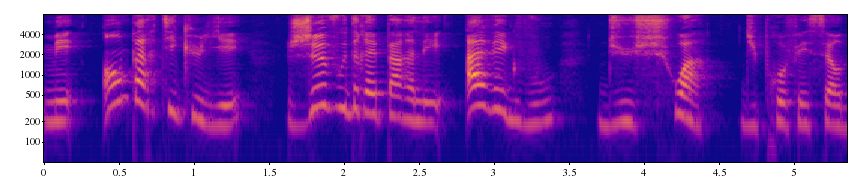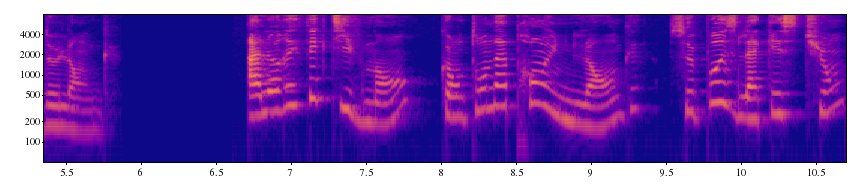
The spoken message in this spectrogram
mais en particulier, je voudrais parler avec vous du choix du professeur de langue. Alors effectivement, quand on apprend une langue, se pose la question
